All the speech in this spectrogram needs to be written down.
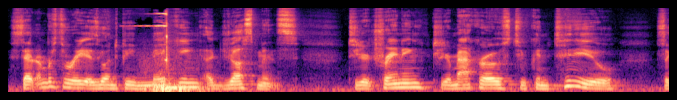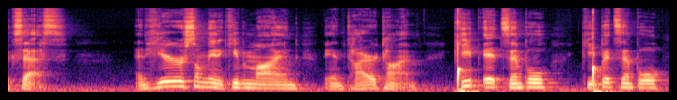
step number three is going to be making adjustments to your training, to your macros to continue success. And here's something to keep in mind the entire time keep it simple, keep it simple,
